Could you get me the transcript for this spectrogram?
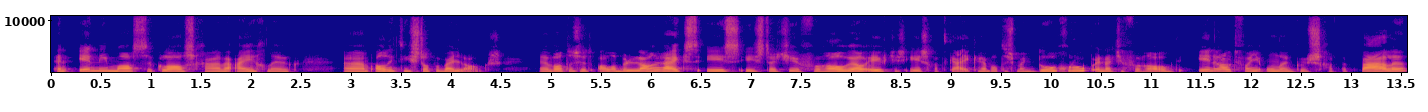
En in die masterclass gaan we eigenlijk um, al die 10 stappen bij langs. En wat dus het allerbelangrijkste is, is dat je vooral wel eventjes eerst gaat kijken, hè, wat is mijn doelgroep? En dat je vooral ook de inhoud van je online cursus gaat bepalen.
